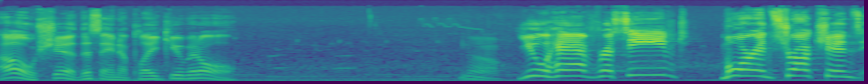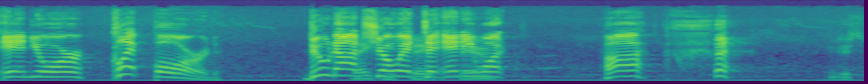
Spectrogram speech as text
Oh shit, this ain't a play cube at all. No. You have received more instructions in your clipboard. Do not Thank show you, it to anyone. Huh? You're just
